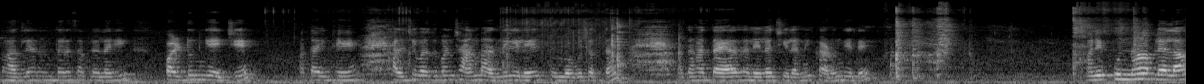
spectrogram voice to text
भाजल्यानंतरच आपल्याला ही पलटून घ्यायची आहे. आता इथे खालची बाजू पण छान भाजली गेली आहे. तुम्ही बघू शकता. आता हा तयार झालेला चिला मी काढून घेते. आणि पुन्हा आपल्याला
